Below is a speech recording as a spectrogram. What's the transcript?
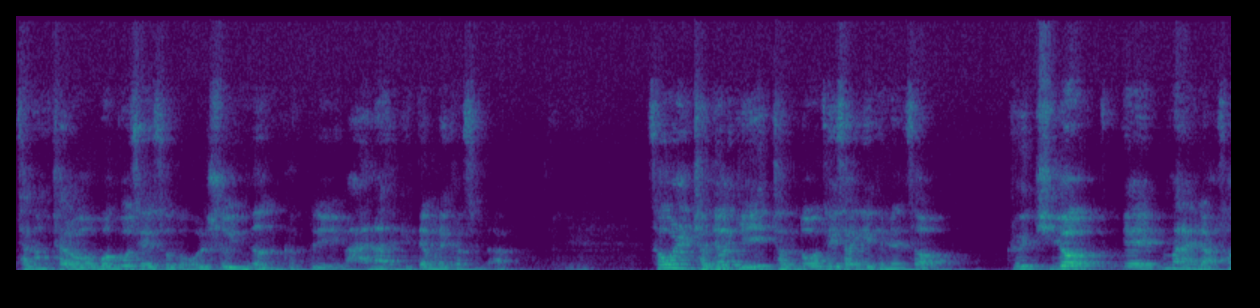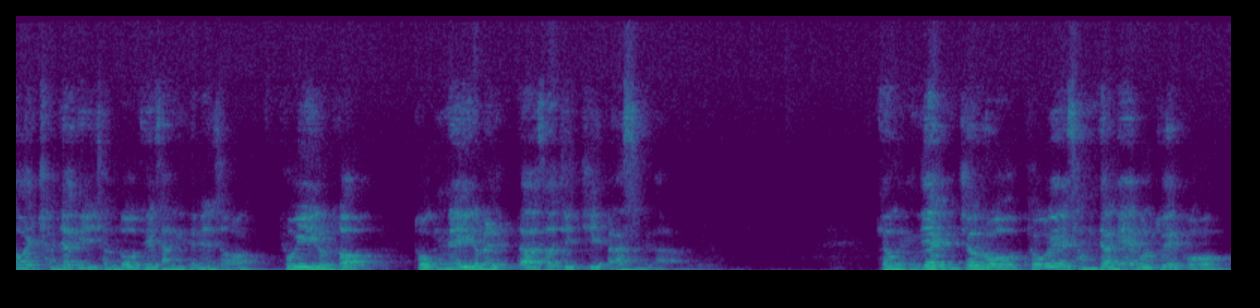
자동차로 먼 곳에서도 올 수 있는 것들이 많아졌기 때문에 그렇습니다. 서울 전역이 전도 대상이 되면서 그 지역 에 뿐만 아니라 서울 전역이 전도 대상이 되면서 교회 이름도 동네 이름을 따서 짓지 않았습니다. 경쟁적으로 교회 성장에 몰두했고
